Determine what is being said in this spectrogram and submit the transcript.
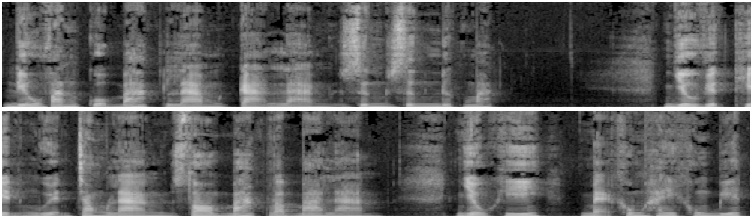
điếu văn của bác làm cả làng rưng rưng nước mắt. Nhiều việc thiện nguyện trong làng do bác và ba làm, nhiều khi mẹ không hay không biết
